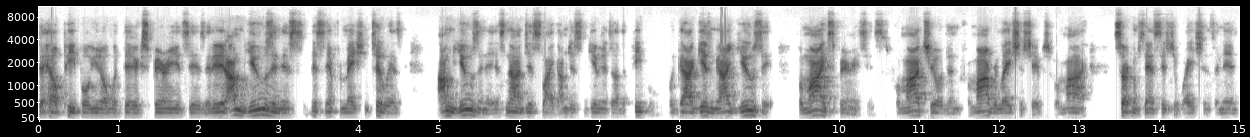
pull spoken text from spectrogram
to help people, you know, with their experiences. And I'm using this this information too as I'm using it. It's not just like I'm just giving it to other people. What God gives me, I use it for my experiences, for my children, for my relationships, for my circumstance situations, and then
